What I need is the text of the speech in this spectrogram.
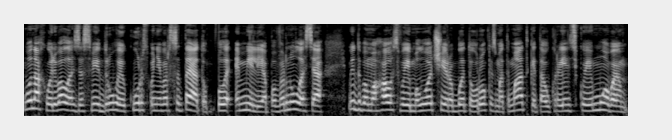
Вона хвилювалася за свій другий курс університету. Коли Емілія повернулася, він допомагав своїй молодшій робити уроки з математики та української мови.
